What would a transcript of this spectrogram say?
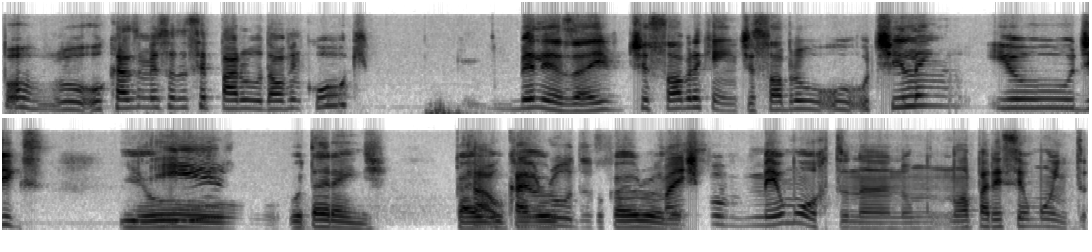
Pô, o, o caso do Minnesota você para o Dalvin Cook, beleza, aí te sobra quem? Te sobra o, o, o Thielen e o Diggs. E o, E- o Tyrande. Ah, o Kyle Rudolph. O Rudolph. Mas, tipo, meio morto, né? não, não apareceu muito.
